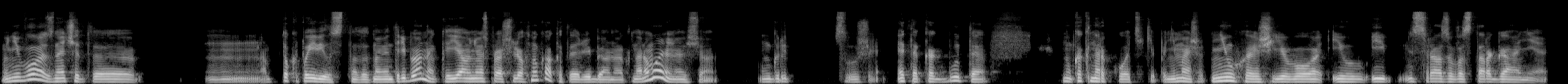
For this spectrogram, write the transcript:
У него, значит, э, только появился на тот момент ребенок, и я у него спрашиваю, Лех, ну как это ребенок? Нормально все? Он говорит, слушай, это как будто ну, как наркотики, понимаешь? Вот нюхаешь его, и, и сразу восторгание.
